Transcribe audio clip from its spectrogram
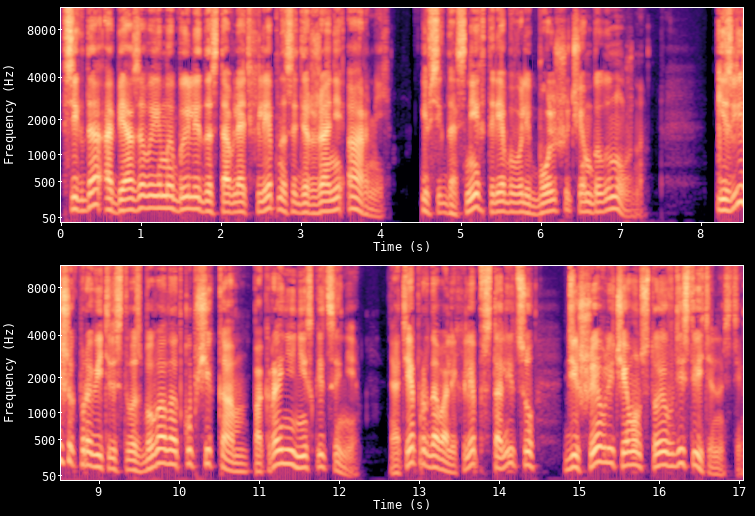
всегда обязываемы были доставлять хлеб на содержание армий, и всегда с них требовали больше, чем было нужно. Излишек правительства сбывало откупщикам по крайне низкой цене а те продавали хлеб в столицу дешевле, чем он стоил в действительности.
